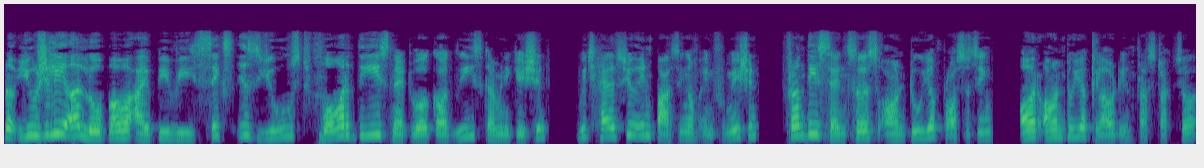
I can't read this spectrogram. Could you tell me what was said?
Now, usually a low power IPv6 is used for these network or these communication, which helps you in passing of information from these sensors onto your processing or onto your cloud infrastructure.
